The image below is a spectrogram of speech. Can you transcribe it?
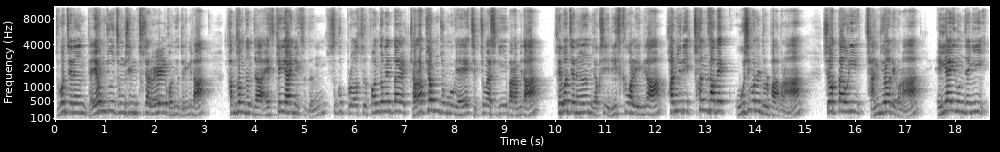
두 번째는 대형주 중심 투자를 권유드립니다. 삼성전자, SK하이닉스 등 수급 플러스 펀더멘탈 결합형 종목에 집중하시기 바랍니다. 세 번째는 역시 리스크 관리입니다. 환율이 1450원을 돌파하거나 셧다운이 장기화되거나 AI 논쟁이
